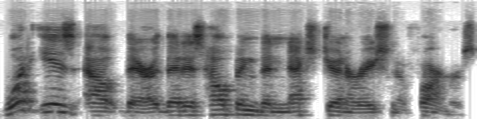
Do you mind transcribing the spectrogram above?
what is out there that is helping the next generation of farmers?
